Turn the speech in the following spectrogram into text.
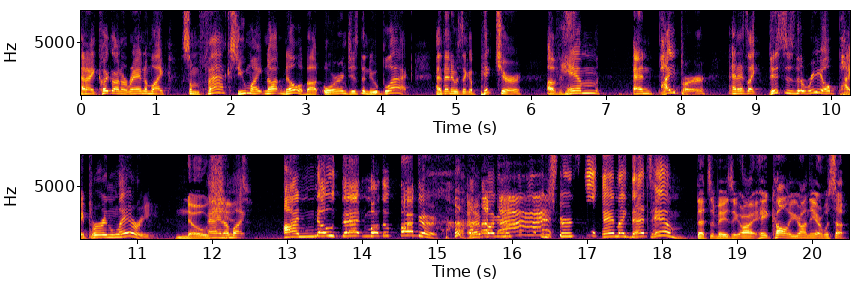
and I click on a random like some facts you might not know about Orange is the New Black, and then it was like a picture of him and Piper, and it's like this is the real Piper and Larry, no shit. and shit. I'm like. I know that motherfucker, and I fucking looked at it, and sure as fuck, man, like that's him. That's amazing. All right, hey, caller, you're on the air. What's up?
